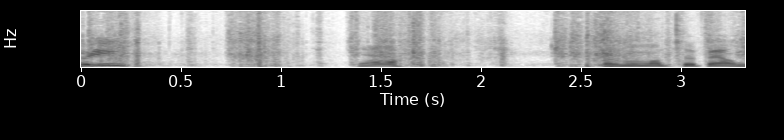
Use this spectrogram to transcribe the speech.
Oli Viens là Pas le moment de te perdre.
